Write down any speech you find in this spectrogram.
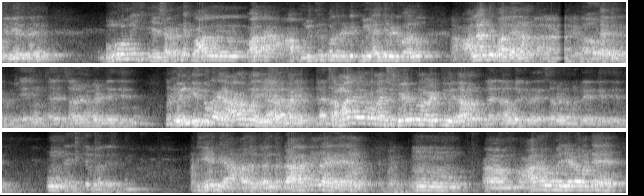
తెలియదు కానీ భూమి చేశాడు అంటే వాళ్ళు వాళ్ళ ఆ పులి తిరుపతి రెడ్డి పులి అంజిరెడ్డి వాళ్ళు అలాంటి వాళ్ళేనా? ఎందుకు ఆయన ఆరోపణ చేశాడు మరి? సమాజంలో ఒక మంచి పేరు ఉన్న వ్యక్తి మీద. ఏంటి? అంటే ఏంటి ఆ- అతను ఎంత గా రకంగా ఆయనే ఆ, ఆరోపణ చేయడం అంటే ఆ,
